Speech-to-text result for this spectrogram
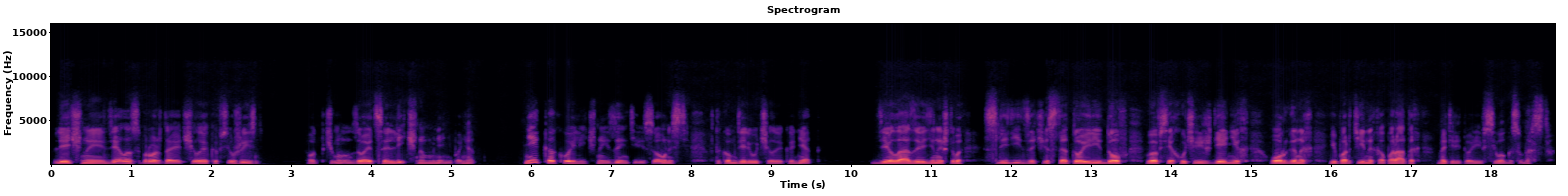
Личное дело сопровождает человека всю жизнь. Вот почему он называется личным, мне непонятно. Никакой личной заинтересованности в таком деле у человека нет. Дела заведены, чтобы следить за чистотой рядов во всех учреждениях, органах и партийных аппаратах на территории всего государства.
